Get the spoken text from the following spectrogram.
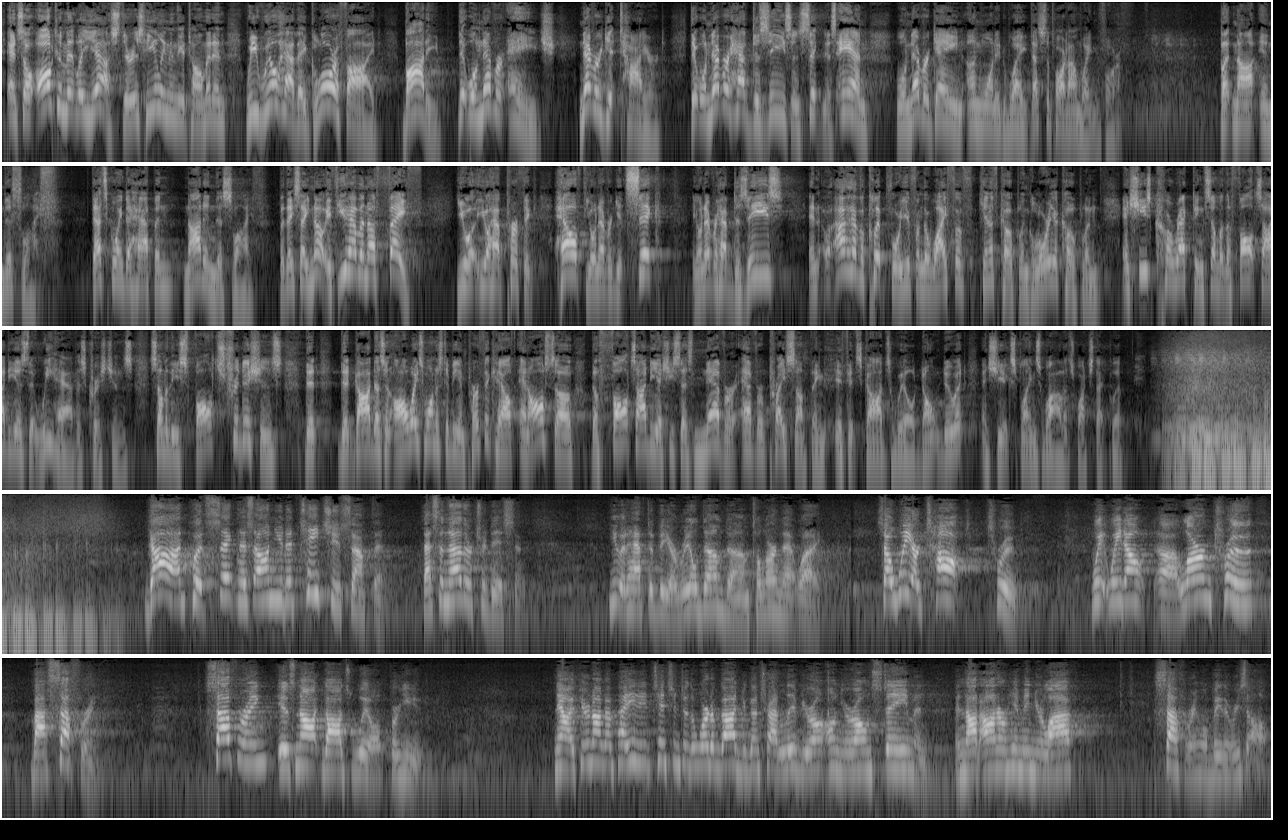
And so ultimately, yes, there is healing in the atonement, and we will have a glorified body that will never age, never get tired, that will never have disease and sickness, and will never gain unwanted weight. That's the part I'm waiting for. But not in this life. That's going to happen not in this life. But they say, no, if you have enough faith, you you'll have perfect health, you'll never get sick, you'll never have disease, and I have a clip for you from the wife of Kenneth Copeland, Gloria Copeland, and she's correcting some of the false ideas that we have as Christians, some of these false traditions that, that God doesn't always want us to be in perfect health, and also the false idea, she says, never ever pray something if it's God's will. Don't do it, and she explains why. Let's watch that clip. God puts sickness on you to teach you something. That's another tradition. You would have to be a real dum-dum to learn that way. So we are taught truth. We, we don't uh, learn truth by suffering. Suffering is not God's will for you. Now, if you're not going to pay any attention to the Word of God, you're going to try to live your own, on your own steam and, and not honor Him in your life, suffering will be the result.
